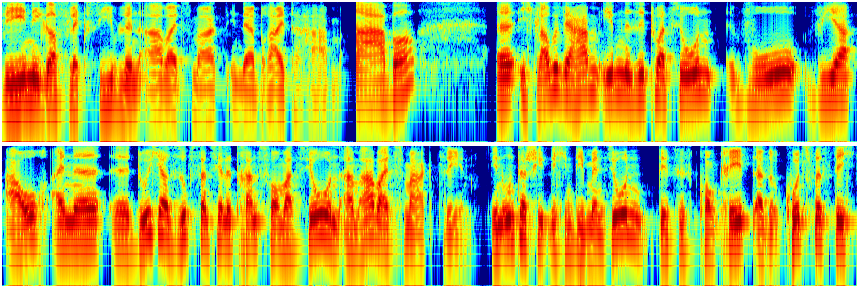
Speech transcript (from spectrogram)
weniger flexiblen Arbeitsmarkt in der Breite haben. Aber äh, ich glaube, wir haben eben eine Situation, wo wir auch eine äh, durchaus substanzielle Transformation am Arbeitsmarkt sehen. In unterschiedlichen Dimensionen. Das ist konkret, also kurzfristig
